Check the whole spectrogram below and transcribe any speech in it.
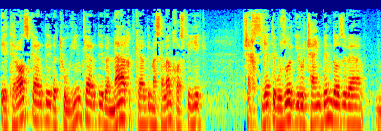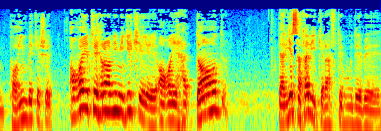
اعتراض کرده و توهین کرده و نقد کرده. مثلا خواسته یک شخصیت بزرگی رو چنگ بندازه و پایین بکشه. آقای تهرانی میگه که آقای حداد در یه سفری که رفته بوده به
